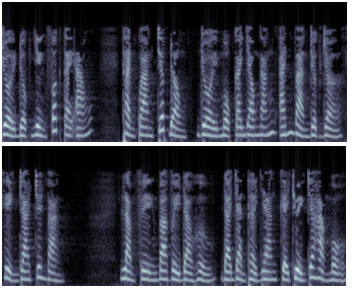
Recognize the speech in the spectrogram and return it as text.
rồi đột nhiên phất tay áo. Thành quang chấp động, rồi một cái dao ngắn ánh vàng rực rỡ hiện ra trên bàn. Làm phiền ba vị đạo hữu đã dành thời gian kể chuyện cho hàng mộ.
